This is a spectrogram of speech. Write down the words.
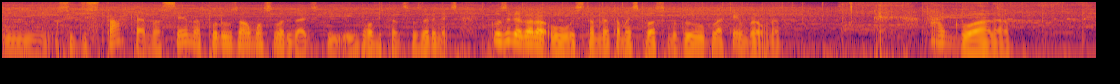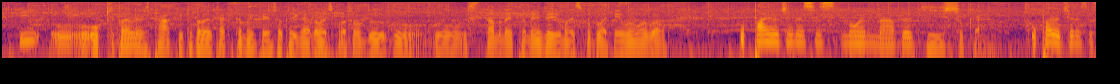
um, se destaca na cena por usar uma sonoridade que envolve tantos seus elementos. Inclusive agora o Stamina está mais próximo do Black and Roll, né? Agora, e o, o Kivaler Attack, o Kivaler Attack também tem essa pegada mais próxima do, do, do Stamina e também veio mais pro Black and Roll agora. O Pyogenesis não é nada disso, cara. O Pyogenesis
